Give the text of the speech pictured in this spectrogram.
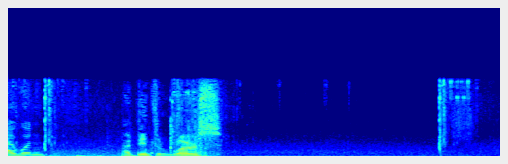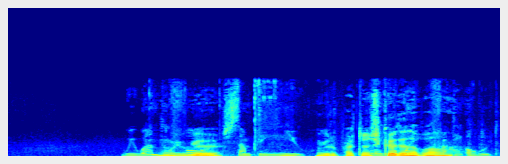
I wouldn't. I've been through worse. We want to 뭐, forge something new. 여기를 발전시켜야 되나 봐. the old.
